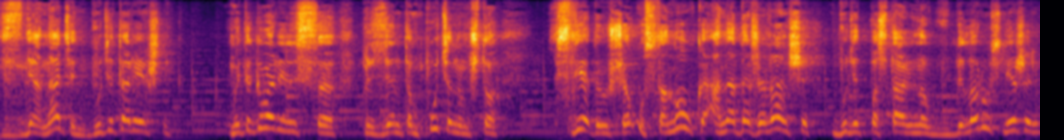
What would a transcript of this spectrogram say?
с дня на день будет орешник. Мы договорились с э, президентом Путиным, что следующая установка, она даже раньше будет поставлена в Беларусь, нежели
